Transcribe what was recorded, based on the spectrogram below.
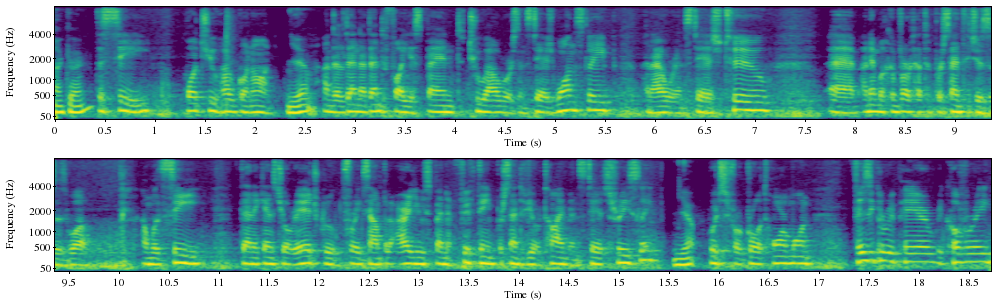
Okay. to see what you have gone on. Yeah. And they'll then identify you spend two hours in stage one sleep, an hour in stage two, um, and then we'll convert that to percentages as well. And we'll see then against your age group, for example, are you spending 15% of your time in stage three sleep, Yep. which is for growth hormone, physical repair, recovery,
